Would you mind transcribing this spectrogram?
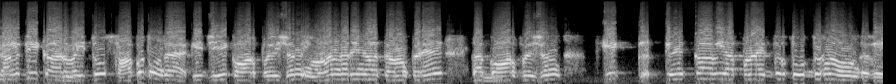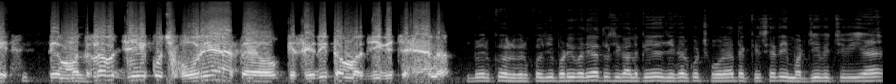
ਕੱਲ ਦੀ ਕਾਰਵਾਈ ਤੋਂ ਸਾਬਤ ਹੁੰਦਾ ਹੈ ਕਿ ਜੇ ਕਾਰਪੋਰੇਸ਼ਨ ਇਮਾਨਦਾਰੀ ਨਾਲ ਕੰਮ ਕਰੇ ਤਾਂ ਕਾਰਪੋਰੇਸ਼ਨ ਇੱਕ ਤਿਣਕਾ ਵੀ ਆਪਣਾ ਇੱਧਰ ਤੋਂ ਉੱਧਰ ਨਾ ਹੋਣ ਦੇਵੇ। ਤੇ ਮਤਲਬ ਜੇ ਕੁਝ ਹੋ ਰਿਹਾ ਹੈ ਤਾਂ ਉਹ ਕਿਸੇ ਦੀ ਤਾਂ ਮਰਜ਼ੀ ਵਿੱਚ ਹੈ ਨਾ। ਬਿਲਕੁਲ ਬਿਲਕੁਲ ਜੀ ਬੜੀ ਵਧੀਆ ਤੁਸੀਂ ਗੱਲ ਕਹੀ ਹੈ। ਜੇਕਰ ਕੁਝ ਹੋ ਰਿਹਾ ਤਾਂ ਕਿਸੇ ਦੀ ਮਰਜ਼ੀ ਵਿੱਚ ਵੀ ਹੈ।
